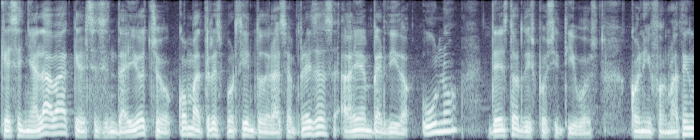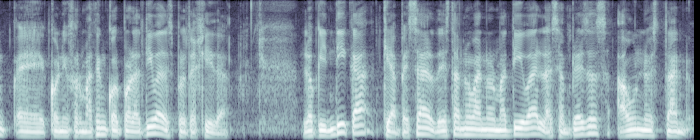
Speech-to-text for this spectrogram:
que señalaba que el 68,3% de las empresas habían perdido uno de estos dispositivos, con información, eh, con información corporativa desprotegida lo que indica que a pesar de esta nueva normativa, las empresas aún no están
